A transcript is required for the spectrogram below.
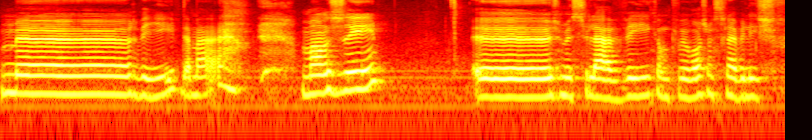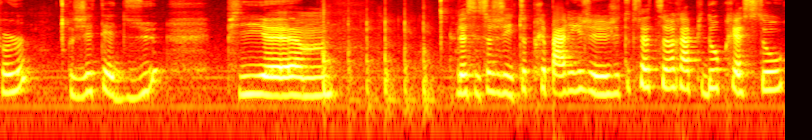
me réveiller, évidemment. Manger. je me suis lavée, comme vous pouvez voir, je me suis lavé les cheveux j'étais due. Puis euh, là, c'est ça, j'ai tout préparé, j'ai tout fait ça rapido presto.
